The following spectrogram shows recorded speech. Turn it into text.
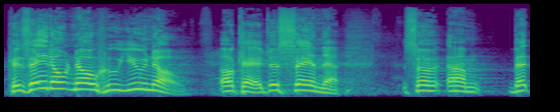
because they don't know who you know. Okay, just saying that. So, um, but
